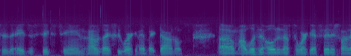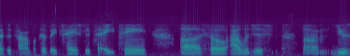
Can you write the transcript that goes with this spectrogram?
to the age of 16, I was actually working at McDonald's. Um, I wasn't old enough to work at Finish Line at the time because they changed it to 18. Uh, so I would just um, use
